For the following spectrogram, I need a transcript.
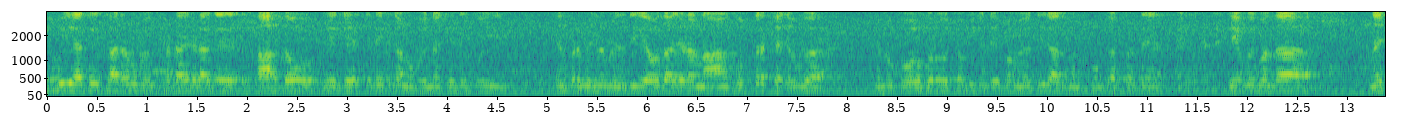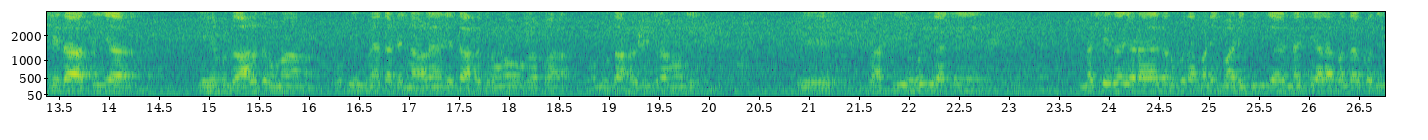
ਇਹੋ ਹੀ ਆ ਕਿ ਸਾਰਿਆਂ ਨੂੰ ਸਾਡਾ ਜਿਹੜਾ ਕਿ ਸਾਥ ਦਿਓ। ਜੇ ਕਿਸੇ, ਕਿਤੇ ਵੀ ਤੁਹਾਨੂੰ ਕੋਈ ਨਸ਼ੇ ਦੀ ਕੋਈ ਇਨਫੋਰਮੇਸ਼ਨ ਮਿਲਦੀ ਆ, ਉਹਦਾ ਜਿਹੜਾ ਨਾਮ ਗੁਪਤ ਰੱਖਿਆ ਜਾਊਗਾ, ਮੈਨੂੰ ਕਾਲ ਕਰੋ 24 ਘੰਟੇ ਭਾਵੇਂ ਅੱਧੀ ਰਾਤ ਮੈਨੂੰ ਫੋਨ ਕਰ ਸਕਦੇ ਆ। ਜੇ ਕੋਈ ਬੰਦਾ ਨਸ਼ੇ ਦਾ ਆਦੀ ਆ ਕਿਸੇ ਨੂੰ ਦਾਖਲ ਕਰਾਉਣਾ, ਉਹ ਵੀ ਮੈਂ ਤੁਹਾਡੇ ਨਾਲ ਆ, ਜੇ ਦਾਖਲ ਕਰਾਉਣਾ ਹੋਊਗਾ ਆਪਾਂ ਉਹਨੂੰ ਦਾਖਲ ਵੀ ਕਰਾਵਾਂਗੇ। ਤੇ ਬਾਕੀ ਇਹੋ ਹੀ ਆ ਕਿ ਨਸ਼ੇ ਦਾ ਜਿਹੜਾ ਹੈ, ਤੁਹਾਨੂੰ ਪਤਾ ਬੜੀ ਮਾੜੀ ਚੀਜ਼ ਹੈ ਨਸ਼ੇ ਵਾਲਾ ਬੰਦਾ ਕਦੀ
